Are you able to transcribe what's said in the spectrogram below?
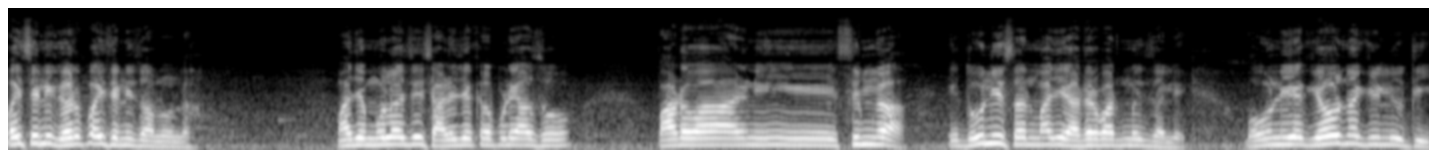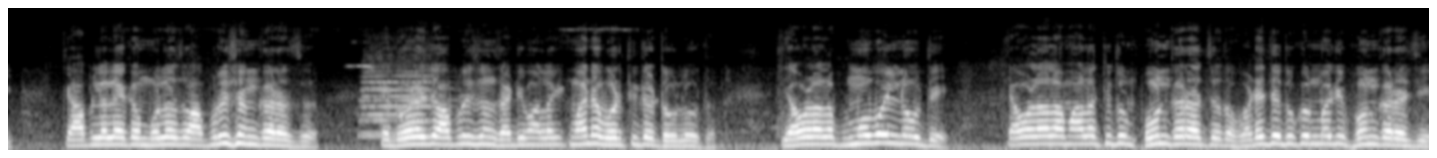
पैशानी घर पैशानी चालवलं. माझे मुलाचे शाळेचे कपडे असो पाडवा आणि सिमगा हे दोन्ही सण माझे हैदराबादमध्ये झाले. भाऊनी एक योजना केली होती की आपल्याला एका मुलाचं ऑपरेशन करायचं. त्या डोळ्याच्या ऑपरेशनसाठी मला एक महिन्याभर तिथं ठेवलं होतं. यावेळेला मोबाईल नव्हते. त्यावेळेला मला तिथून फोन करायचं होतं. वड्याच्या दुकानमध्ये फोन करायचे.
